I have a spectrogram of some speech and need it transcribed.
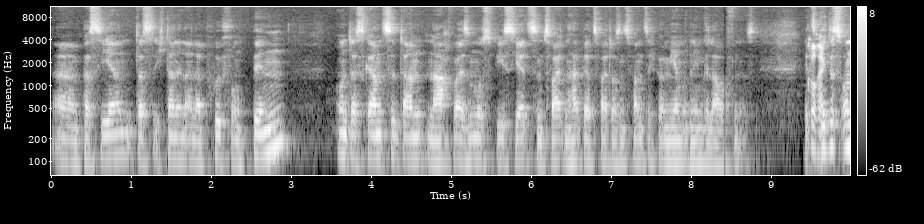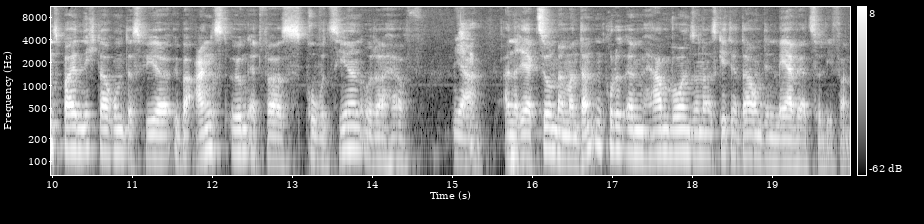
äh, passieren, dass ich dann in einer Prüfung bin und das Ganze dann nachweisen muss, wie es jetzt im zweiten Halbjahr 2020 bei mir im Unternehmen gelaufen ist. Jetzt Korrekt. geht es uns beiden nicht darum, dass wir über Angst irgendetwas provozieren oder ja, eine Reaktion beim Mandanten ähm, haben wollen, sondern es geht ja darum, den Mehrwert zu liefern.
